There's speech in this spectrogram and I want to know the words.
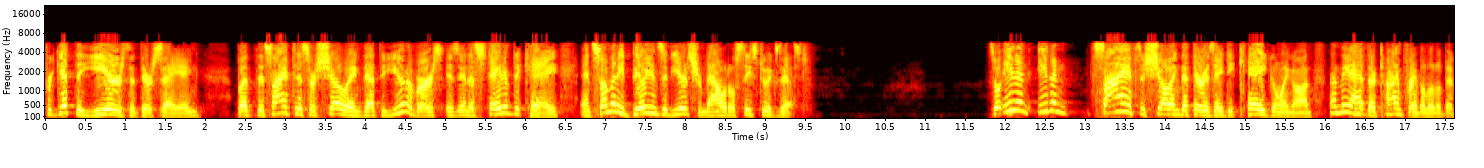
forget the years that they're saying. But the scientists are showing that the universe is in a state of decay, and so many billions of years from now it'll cease to exist. So even, even science is showing that there is a decay going on. Now may I have their time frame a little bit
